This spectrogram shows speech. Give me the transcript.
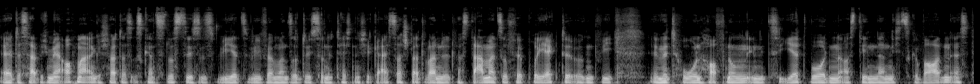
Äh, das habe ich mir auch mal angeschaut. Das ist ganz lustig. Es ist wie jetzt, wie wenn man so durch so eine technische Geisterstadt wandelt, was damals so für Projekte irgendwie mit hohen Hoffnungen initiiert wurden, aus denen dann nichts geworden ist.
